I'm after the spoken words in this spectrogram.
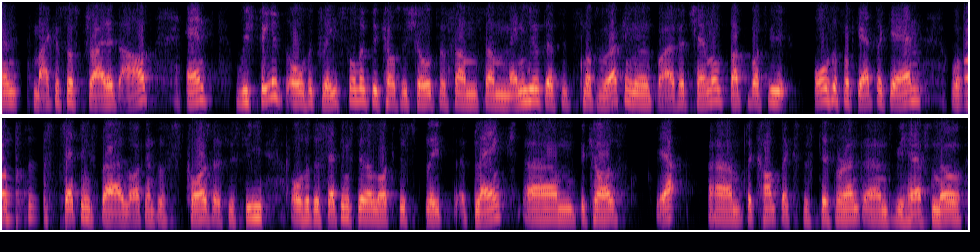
and Microsoft tried it out, and we failed also gracefully because we showed some some menu that it's not working in a private channel. But what we also forget again was the settings dialog, and of course, as you see, also the settings dialog displayed blank um, because yeah, um, the context is different, and we have no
